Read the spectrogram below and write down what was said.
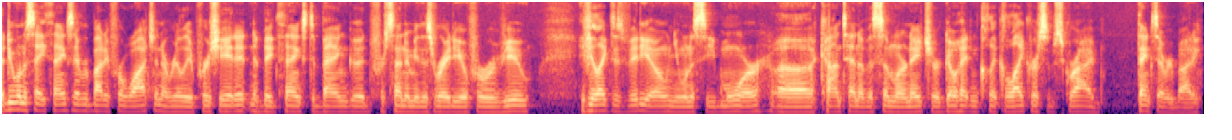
I do want to say thanks everybody for watching. I really appreciate it, and a big thanks to Banggood for sending me this radio for review. If you like this video and you want to see more uh, content of a similar nature, go ahead and click like or subscribe. Thanks everybody.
